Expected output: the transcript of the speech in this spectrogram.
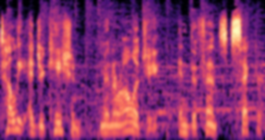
tele-education, mineralogy, and defense sector.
